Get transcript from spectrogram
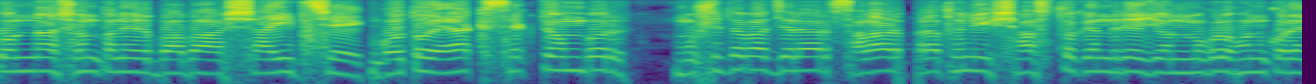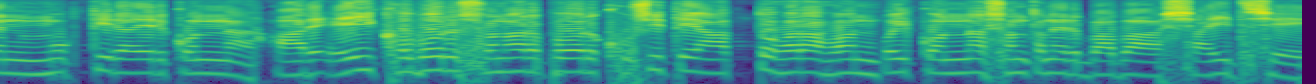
কন্যা সন্তানের বাবা শাহিদ শেখ। গত এক সেপ্টেম্বর মুর্শিদাবাদ জেলার সালার প্রাথমিক স্বাস্থ্য কেন্দ্রে জন্মগ্রহণ করেন মুক্তি রায়ের কন্যা। আর এই খবর শোনার পর খুশিতে আত্মহারা হন ওই কন্যা সন্তানের বাবা শাহিদ শেখ।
